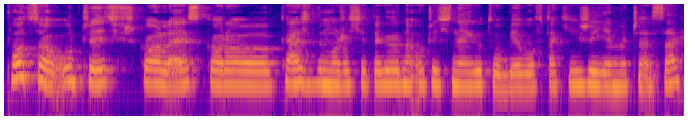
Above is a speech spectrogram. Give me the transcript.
po co uczyć w szkole, skoro każdy może się tego nauczyć na YouTubie, bo w takich żyjemy czasach.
